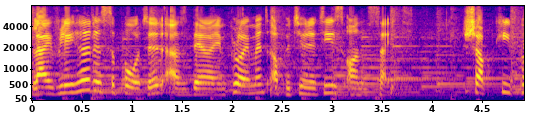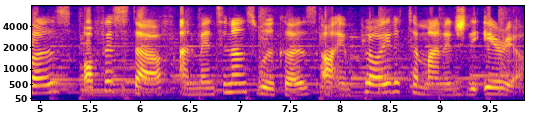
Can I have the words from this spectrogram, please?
Livelihood is supported as there are employment opportunities on site. Shopkeepers, office staff and maintenance workers are employed to manage the area.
